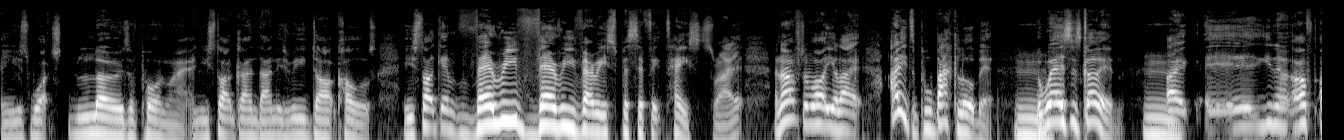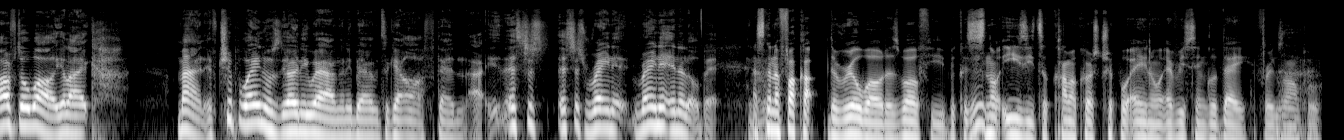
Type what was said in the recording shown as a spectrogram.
and you just watch loads of porn, right, and you start going down these really dark holes, and you start getting very, very, very specific tastes, right, and after a while you're like, I need to pull back a little bit. Mm. Where is this going? Mm. Like, eh, you know, after after a while, you're like, man, if triple anal is the only way I'm going to be able to get off, then uh, let's just let's just rein it rein it in a little bit. That's know? gonna fuck up the real world as well for you because it's Mm. not easy to come across triple anal every single day, for example.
